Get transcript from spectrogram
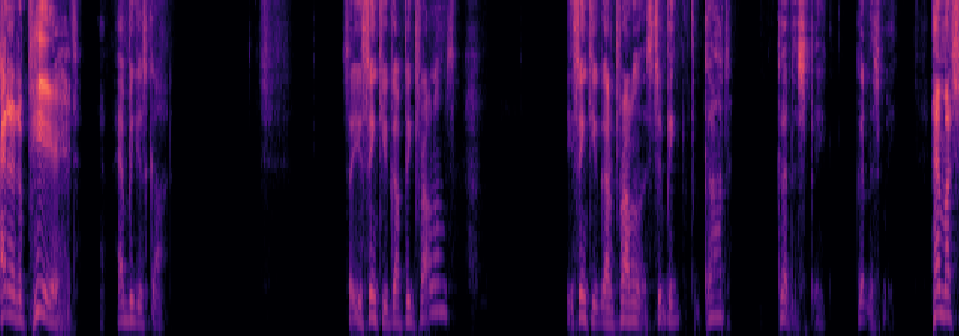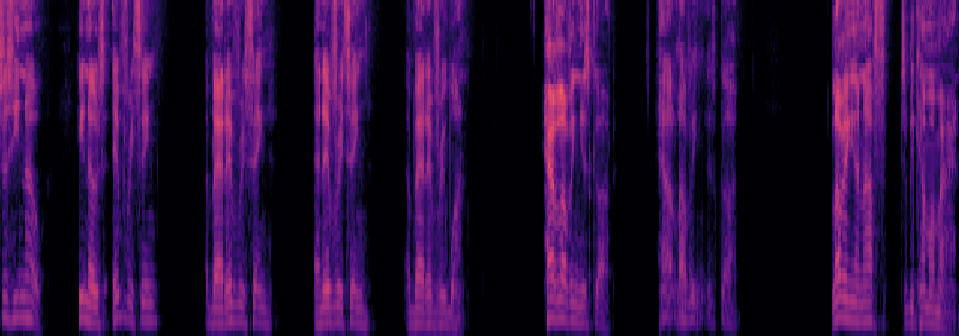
and it appeared. How big is God? So you think you've got big problems? You think you've got a problem that's too big for God? Goodness me. Goodness me. How much does he know? He knows everything about everything and everything about everyone. How loving is God? How loving is God? Loving enough to become a man.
